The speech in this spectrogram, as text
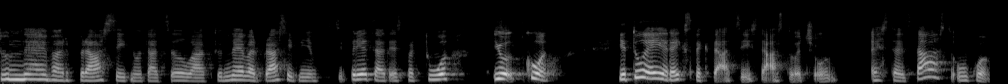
tu nevari prasīt no tā cilvēka, tu nevari prasīt viņam priecāties par to, jo ko? Ja tu ej ar ekspektāciju stāstot šo, es tev stāstu, un ko?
